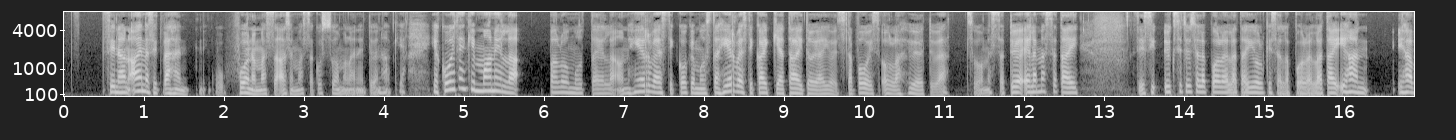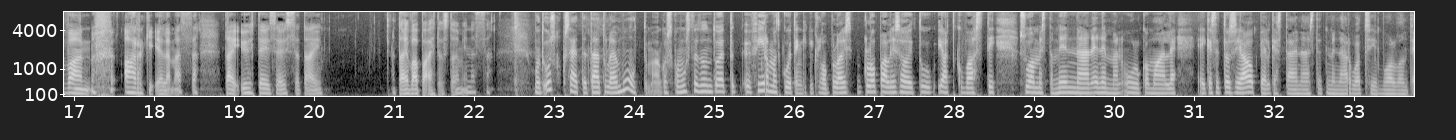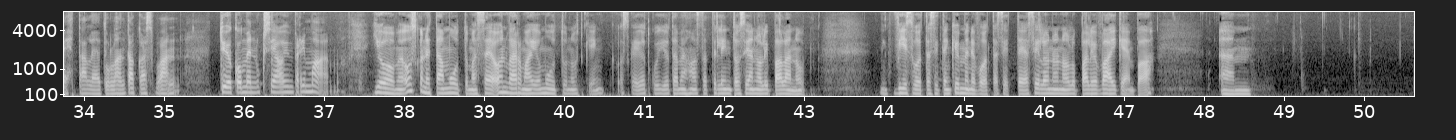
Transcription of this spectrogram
siinä on aina sitten vähän niin kuin huonommassa asemassa kuin suomalainen työnhakija. Ja kuitenkin monilla paluumuuttajilla on hirveästi kokemusta, hirveästi kaikkia taitoja, joista voisi olla hyötyä Suomessa työelämässä tai siis yksityisellä puolella tai julkisella puolella tai ihan, ihan vaan arkielämässä tai yhteisöissä tai tai vapaaehtoistoiminnassa. Mutta uskoksa, että tämä tulee muuttumaan? Koska musta tuntuu, että firmat kuitenkin globalis- globalisoituu jatkuvasti. Suomesta mennään enemmän ulkomaille, eikä se tosiaan ole pelkästään enää sitä, että mennään Ruotsiin Volvon tehtaalle ja tullaan takaisin, vaan työkomennuksia on ympäri maailmaa. Joo, me uskon, että tämä on muuttumassa ja on varmaan jo muuttunutkin, koska jotkut, joita me haastattelin, tosiaan oli palannut niin viisi vuotta sitten, kymmenen vuotta sitten ja silloin on ollut paljon vaikeampaa. Öm,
